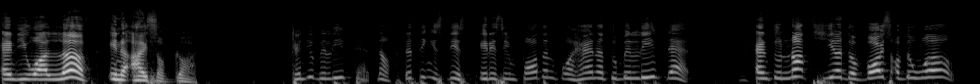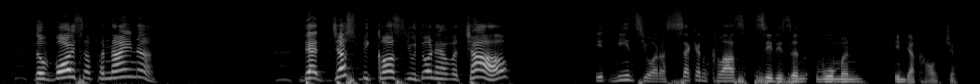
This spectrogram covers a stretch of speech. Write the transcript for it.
and you are loved in the eyes of God. Can you believe that? Now, the thing is this it is important for Hannah to believe that and to not hear the voice of the world, the voice of Peninnah. That just because you don't have a child, it means you are a second class citizen woman in their culture.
